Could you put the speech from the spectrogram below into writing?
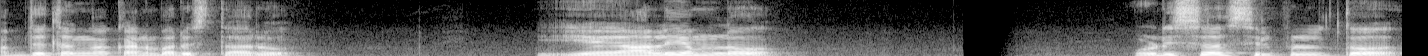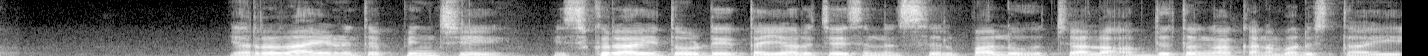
అద్భుతంగా కనబరుస్తారు. ఈ ఆలయంలో ఒడిశా శిల్పులతో ఎర్రరాయిని తెప్పించి ఇసుకరాయితోటి తయారు చేసిన శిల్పాలు చాలా అద్భుతంగా కనబరుస్తాయి.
